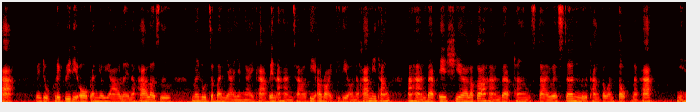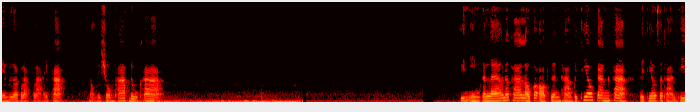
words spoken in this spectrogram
ค่ะ ไปดูคลิปวิดีโอกันยาวๆเลยนะคะ เราซื้อไม่รู้จะบรรยายยังไงค่ะ เป็นอาหารเช้าที่อร่อยทีเดียวนะคะ มีทั้งอาหารแบบเอเชีย แล้วก็อาหารแบบทางสไตล์เวสเทิร์นหรือทางตะวันตกนะคะ มีให้เลือกหลากหลายค่ะ ลองไปชมภาพดูค่ะ กินอิ่มกันแล้วนะคะ เราก็ออกเดินทางไปเที่ยวกันค่ะ ไปเที่ยวสถานที่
